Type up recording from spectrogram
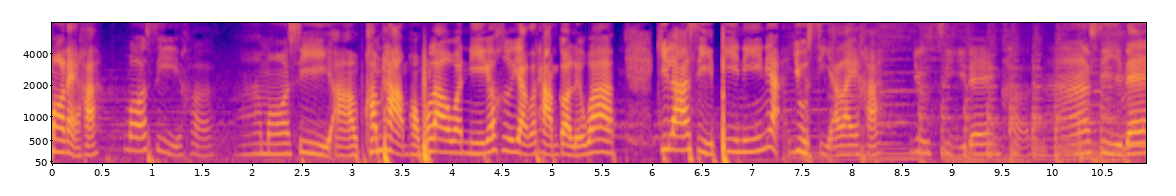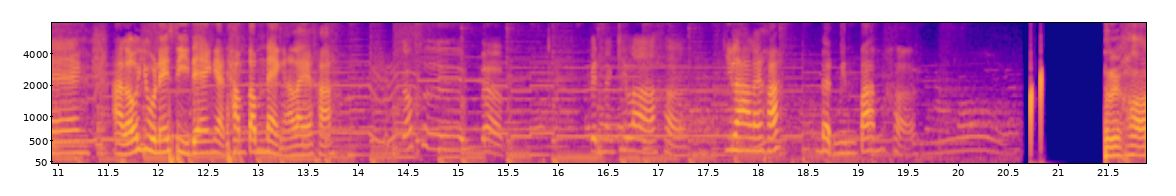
มไหนคะม .4 ค่ะอ่า มสี่อ่าคำถามของพวกเราวันนี้ก็คืออยากจะถามก่อนเลยว่า กีฬาสีปีนี้เนี่ยอยู่สีอะไรคะอยู่สีแดงค่ะอ่าสีแดงอ่าแล้วอยู่ในสีแดงเนี่ยทำตำแหน่งอะไรคะก็คือแบบเป็นนักกีฬาค่ะ กีฬาอะไรคะแบดมินตันค่ะสวัสดีค่ะ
